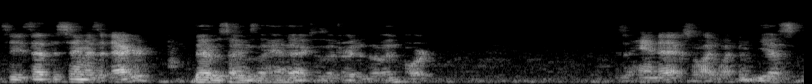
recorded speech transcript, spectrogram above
see, is that the same as a dagger? They're the same as the hand axe as I traded them in for. Is a hand axe a light weapon? Yes.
